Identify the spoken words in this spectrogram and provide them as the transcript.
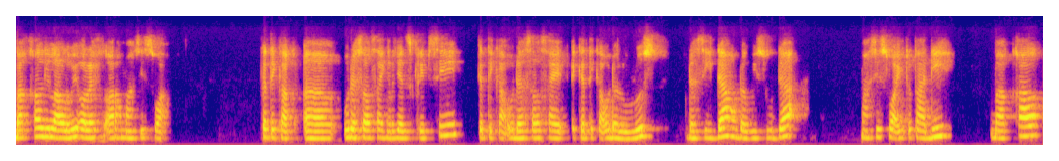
bakal dilalui oleh seorang mahasiswa. Ketika uh, udah selesai ngerjain skripsi, ketika udah selesai, ketika udah lulus, udah sidang, udah wisuda, mahasiswa itu tadi bakal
